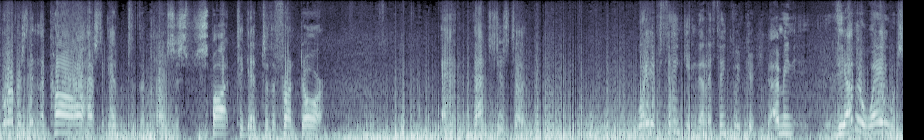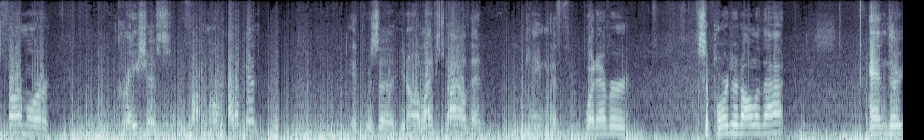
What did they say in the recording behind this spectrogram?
whoever's in the car all has to get to the closest spot to get to the front door. And that's just a way of thinking that I think we could, I mean, the other way was far more gracious, far more elegant. It was a, you know, a lifestyle that came with whatever supported all of that. And there,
